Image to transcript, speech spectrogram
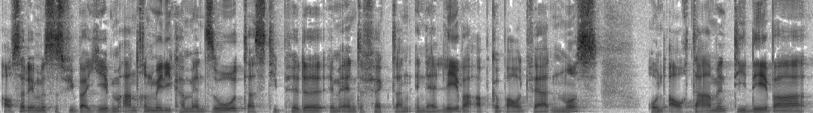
Außerdem ist es wie bei jedem anderen Medikament so, dass die Pille im Endeffekt dann in der Leber abgebaut werden muss und auch damit die Leber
